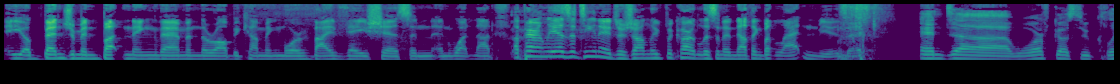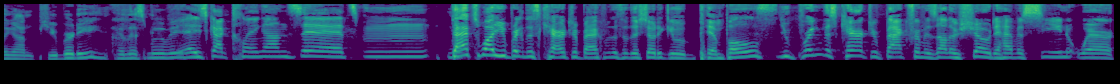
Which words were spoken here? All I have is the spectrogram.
You know, Benjamin buttoning them, and they're all becoming more vivacious and, and whatnot. Apparently, as a teenager, Jean Luc Picard listened to nothing but Latin music. And uh, Worf goes through Klingon puberty in this movie. yeah, he's got Klingon zits. Mm. That's why you bring this character back from this other show to give him pimples. You bring this character back from his other show to have a scene where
